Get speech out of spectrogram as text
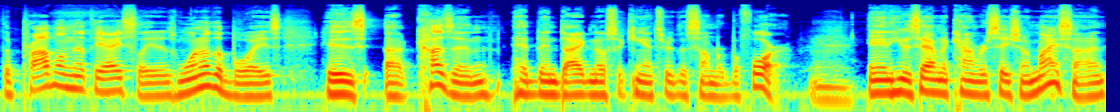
the problem that they isolated is one of the boys, his uh, cousin, had been diagnosed with cancer the summer before, mm. and he was having a conversation with my son,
